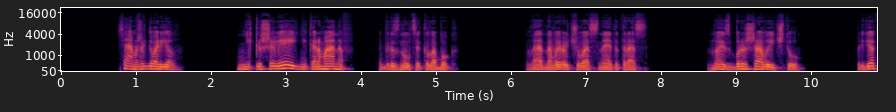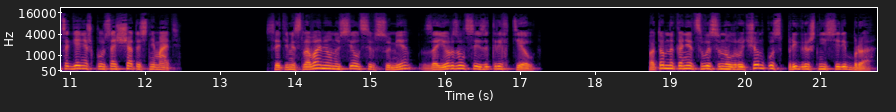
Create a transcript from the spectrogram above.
— Сам же говорил. Ни кошелей, ни карманов, — огрызнулся Колобок. — Ладно, выручу вас на этот раз. Но из барыша вычту. Придется денежку со счета снимать. С этими словами он уселся в суме, заерзался и закряхтел. Потом, наконец, высунул ручонку с пригоршней серебра.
